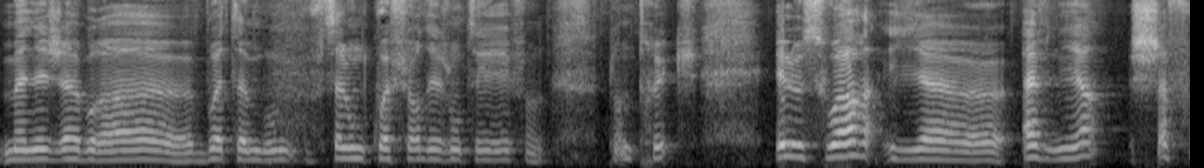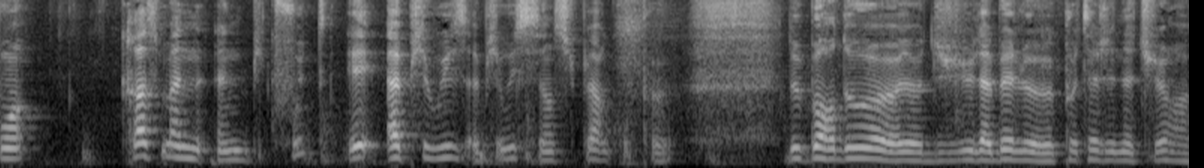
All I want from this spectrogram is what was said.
Manège à bras, boîte à mots, salon de coiffure déjanté, plein de trucs. Et le soir, il y a Avenir, Chafouin, Grassman and Bigfoot et Happy Wiz. Happy Wiz, c'est un super groupe euh, de Bordeaux euh, du label euh, Potager Nature. euh,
